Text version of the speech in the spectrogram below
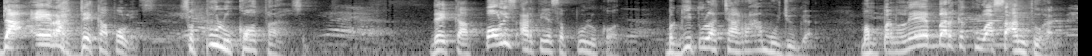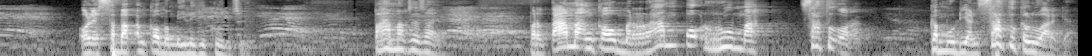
daerah Dekapolis, 10 kota. Dekapolis artinya 10 kota. Begitulah caramu juga memperlebar kekuasaan Tuhan. Oleh sebab engkau memiliki kunci. Paham maksud saya? Pertama engkau merampok rumah satu orang. Kemudian satu keluarga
